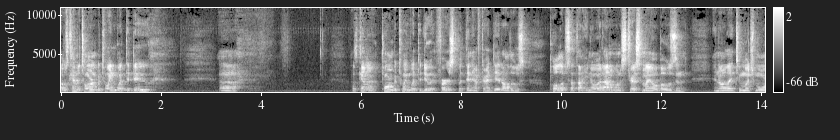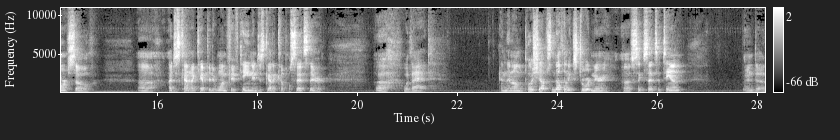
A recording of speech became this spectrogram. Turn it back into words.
I was kind of torn between what to do. Uh, I was kind of torn between what to do at first, but then after I did all those pull-ups, I thought, you know what, I don't want to stress my elbows and and all that too much more. So uh, I just kind of I kept it at 115 and just got a couple sets there uh, with that. And then on the push-ups, nothing extraordinary. Uh, six sets of 10, and uh,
